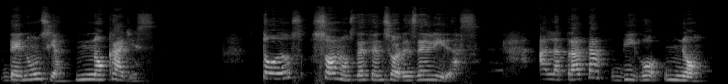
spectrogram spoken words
denuncia, no calles. Todos somos defensores de vidas. A la trata digo no.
